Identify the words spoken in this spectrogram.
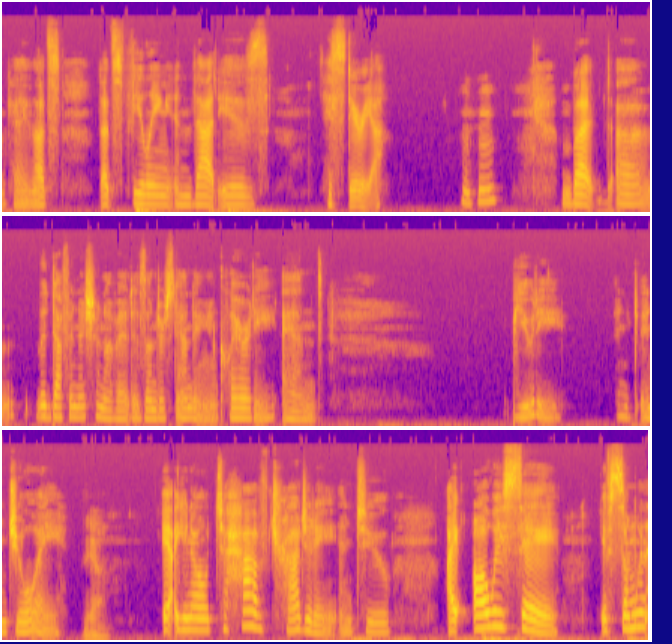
Okay, that's that's feeling, and that is hysteria. hmm But uh, the definition of it is understanding and clarity and beauty and, and joy Yeah. Yeah, you know, to have tragedy and to, I always say, if someone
